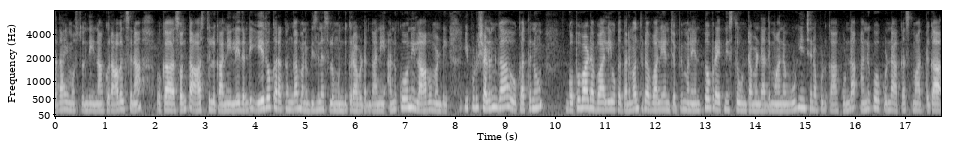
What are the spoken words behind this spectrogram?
ఆదాయం వస్తుంది నాకు రావాల్సిన ఒక సొంత ఆస్తులు కానీ లేదంటే ఏదో ఒక రకంగా మన బిజినెస్లో ముందుకు రావడం కానీ అనుకోని లాభం అండి. ఇప్పుడు సడన్గా ఒక అతను గొప్పవాడు అవ్వాలి ఒక ధనవంతుడు అవ్వాలి అని చెప్పి మనం ఎంతో ప్రయత్నిస్తూ ఉంటామండి. అది మనం ఊహించినప్పుడు కాకుండా అనుకోకుండా అకస్మాత్తుగా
